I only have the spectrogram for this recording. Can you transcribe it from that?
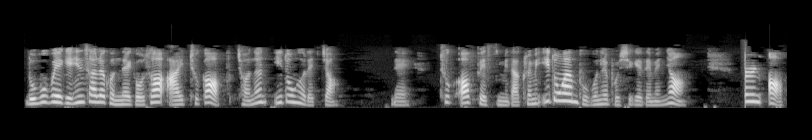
노부부에게 인사를 건네고서 I took off. 저는 이동을 했죠. 네, took off 했습니다. 그러면 이동한 부분을 보시게 되면요. turn off,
